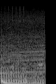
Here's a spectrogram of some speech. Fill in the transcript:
Bye.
